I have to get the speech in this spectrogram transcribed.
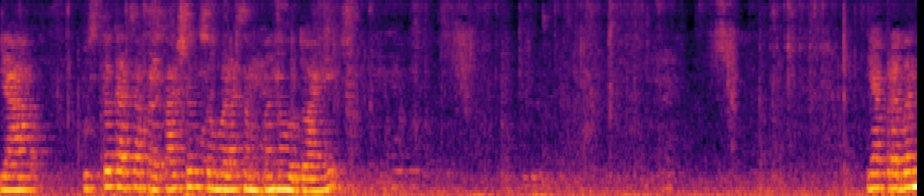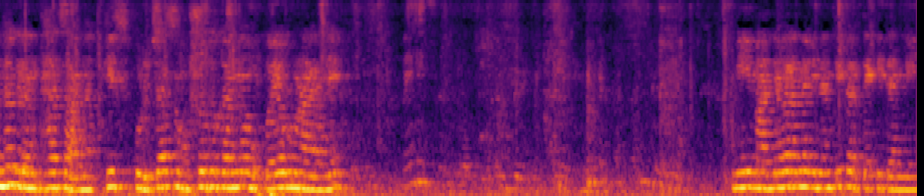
या पुस्तकाचा प्रकाशन सोहळा संपन्न होतो आहे. या प्रबंध ग्रंथाचा नक्कीच पुढच्या संशोधकांना उपयोग होणार आहे. मी मान्यवरांना विनंती करते की त्यांनी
